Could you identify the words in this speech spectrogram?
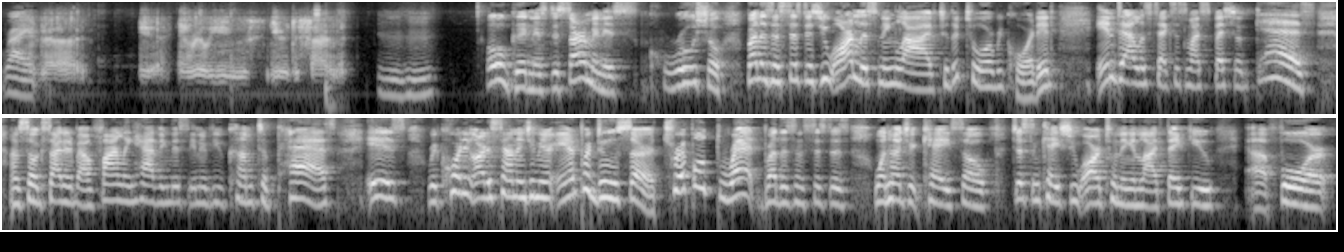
Right. and uh, yeah, and really use your discernment. Mm-hmm. Oh goodness, discernment is crucial. Brothers and sisters, you are listening live to the tour recorded in Dallas, Texas. My special guest, I'm so excited about finally having this interview come to pass, is recording artist, sound engineer, and producer. Triple threat, brothers and sisters, 100K. So just in case you are tuning in live, thank you uh, for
